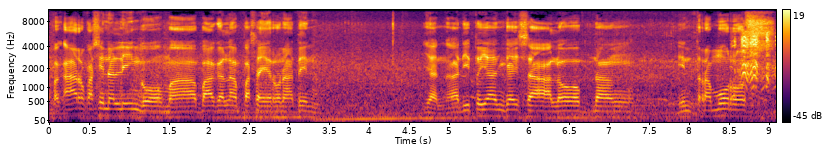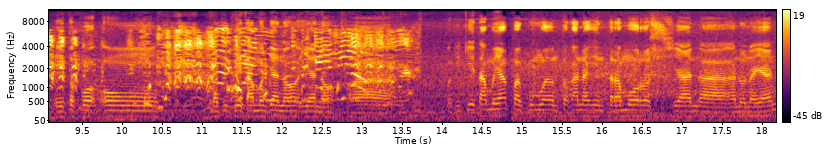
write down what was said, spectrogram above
Pag araw kasi ng linggo, mabagal ang pasahero natin. Yan, ah, dito yan guys sa loob ng Intramuros. Ito po ang makikita mo dyan, no? Yan, no? Ah, makikita mo yan pag pumunta ka ng Intramuros, yan, ah, ano na yan?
